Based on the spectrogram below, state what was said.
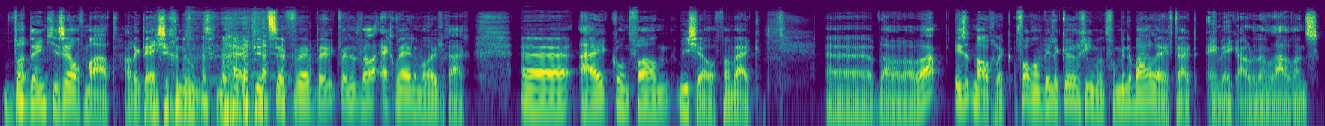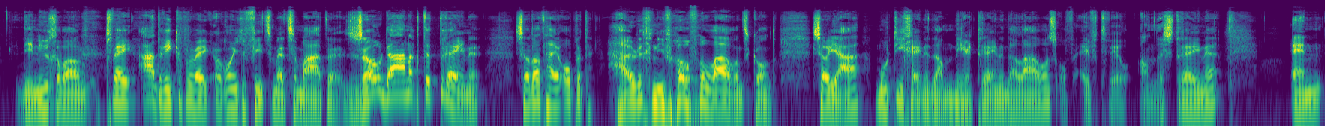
wat denk je zelf, maat? Had ik deze genoemd. maar dit is even, ik vind het wel echt een hele mooie vraag. Eh, hij komt van Michel van Wijk. Eh, bla, bla, bla. Is het mogelijk voor een willekeurig iemand van middelbare leeftijd, één week ouder dan Laurens, die nu gewoon twee à drie keer per week een rondje fietst met zijn maten, zodanig te trainen, zodat hij op het huidige niveau van Laurens komt? Zo ja, moet diegene dan meer trainen dan Laurens of eventueel anders trainen? En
